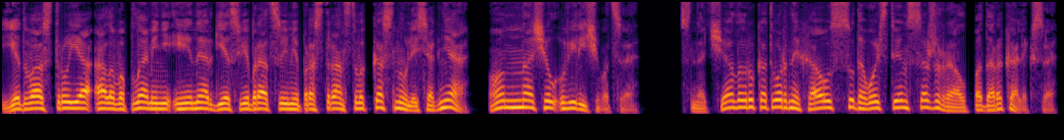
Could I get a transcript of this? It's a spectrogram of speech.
Едва струя алого пламени и энергия с вибрациями пространства коснулись огня, он начал увеличиваться. Сначала рукотворный хаос с удовольствием сожрал подарок Алекса,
